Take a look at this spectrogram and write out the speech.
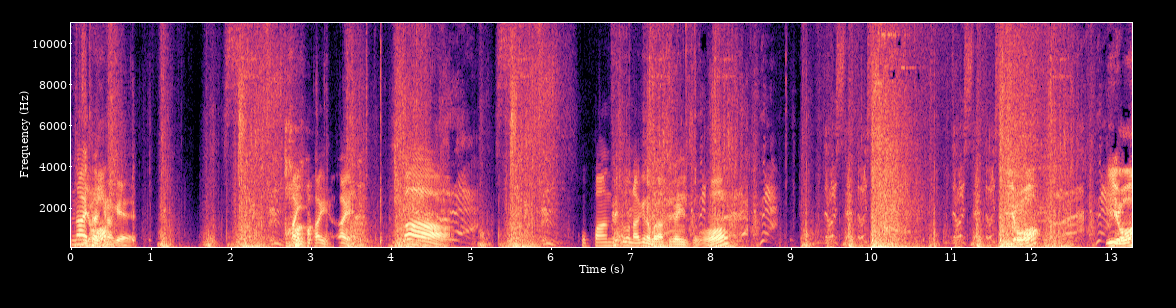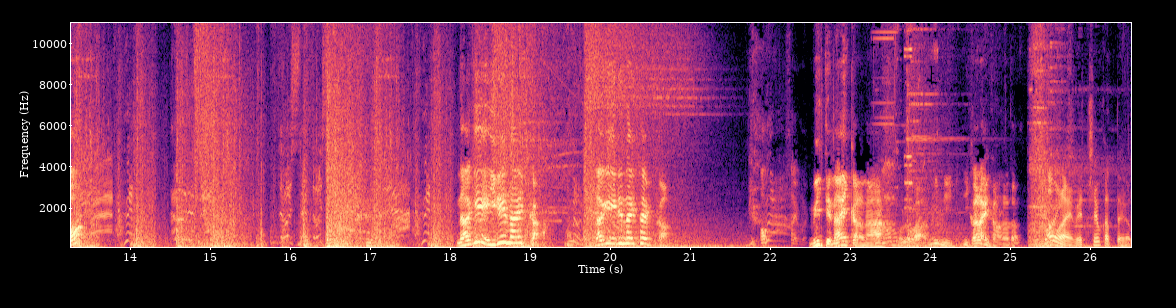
ナイス先投げ。はいはいはい。ああこうパンと投げのバランスがいいぞいいよ。いいよ。投げ入れないか。投げ入れないタイプか。あ見てないからな。俺は見に行かないからな多分。あもないめっちゃ良かったよやっ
